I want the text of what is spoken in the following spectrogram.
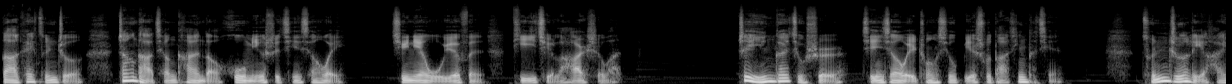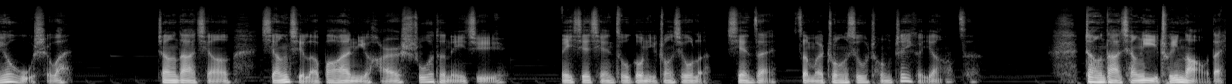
打开存折，张大强看到户名是秦小伟，去年五月份提取了二十万。这应该就是秦小伟装修别墅大厅的钱。存折里还有五十万。张大强想起了报案女孩说的那句：“那些钱足够你装修了，现在怎么装修成这个样子？”张大强一捶脑袋，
